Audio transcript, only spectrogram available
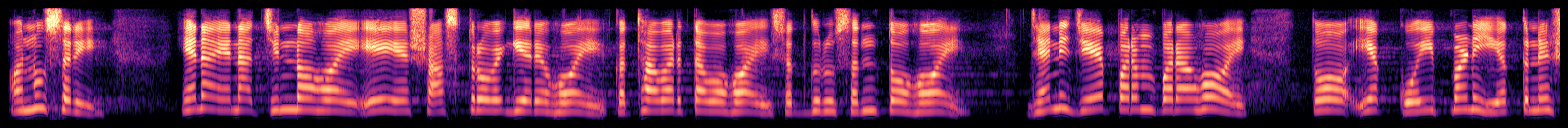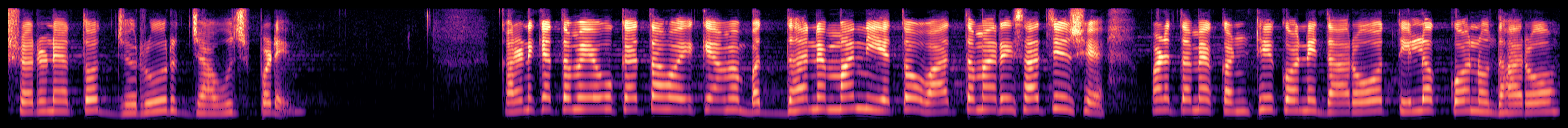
અનુસરી, એના એના ચિહ્નો હોય, એ એ શાસ્ત્રો વગેરે હોય કથા વાર્તાઓ હોય, સદગુરુ સંતો હોય, જેની જે પરંપરા હોય તો એ કોઈ પણ એકને શરણે તો જરૂર જવું જ પડે. કારણ કે તમે એવું કહેતા હોય કે અમે બધાને માનીએ તો વાત તમારી સાચી છે, પણ તમે કંઠી કોની ધારો, તિલક કોનું ધારો,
